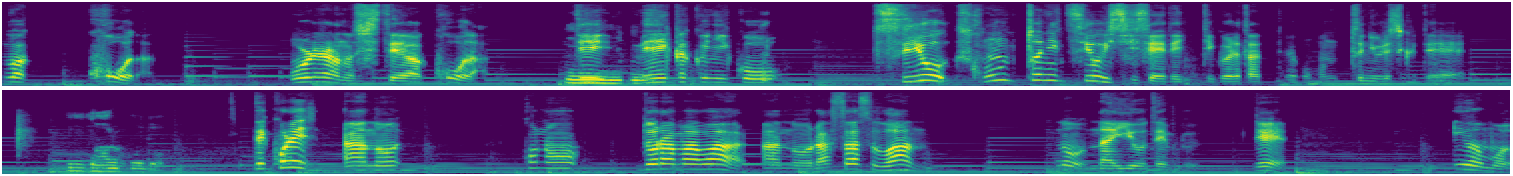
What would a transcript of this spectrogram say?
はこうだ。俺らの姿勢はこうだ。で、うんうん明確にこう、強い、本当に強い姿勢で言ってくれたっていうのが本当に嬉しくて。なるほど。で、これ、あの、このドラマは、あの、ラスアス1の内容全部で、今も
